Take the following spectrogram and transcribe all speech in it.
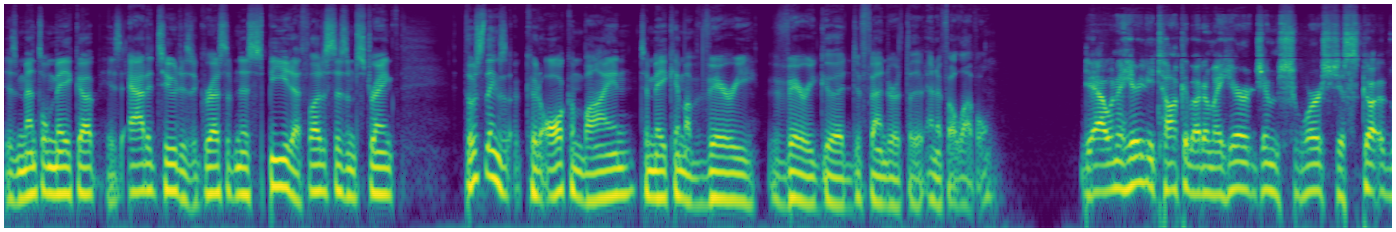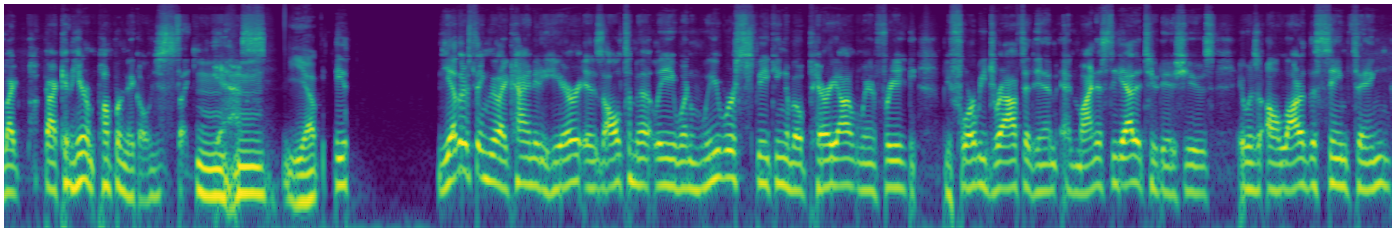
his mental makeup, his attitude, his aggressiveness, speed, athleticism, strength. Those things could all combine to make him a very, very good defender at the NFL level. Yeah, when I hear you talk about him, I hear Jim Schwartz just go like I can hear him pumpernickel. He's just like, mm-hmm. yes, yep. He's, the other thing that I kind of hear is ultimately when we were speaking about Perrion Winfrey before we drafted him, and minus the attitude issues, it was a lot of the same thing.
